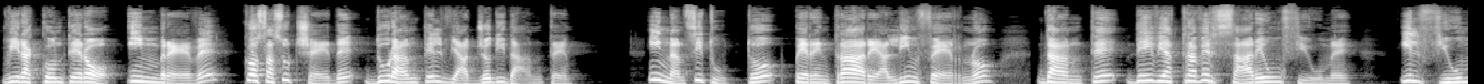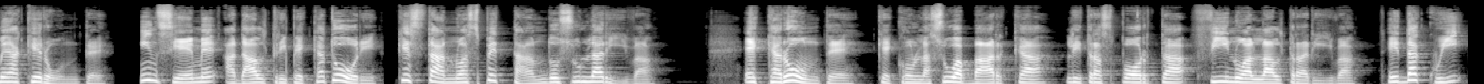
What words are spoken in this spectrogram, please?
vi racconterò in breve cosa succede durante il viaggio di Dante. Innanzitutto, per entrare all'inferno, Dante deve attraversare un fiume, il fiume Acheronte, insieme ad altri peccatori che stanno aspettando sulla riva. È Caronte che con la sua barca li trasporta fino all'altra riva e da qui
